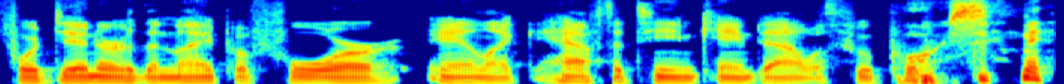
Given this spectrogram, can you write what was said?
for dinner the night before, and like half the team came down with food poisoning,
